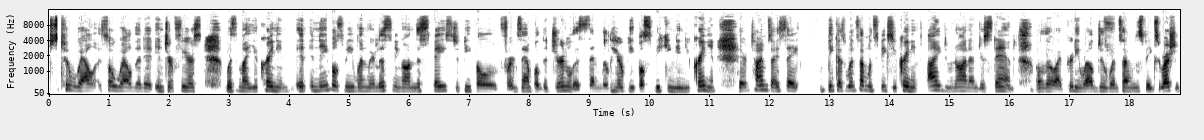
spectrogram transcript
too well, so well that it interferes with my Ukrainian. It enables me when we're listening on the space to people, for example, the journalists, and we'll hear people speaking in Ukrainian. There are times I say, because when someone speaks Ukrainian, I do not understand, although I pretty well do when someone speaks Russian.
